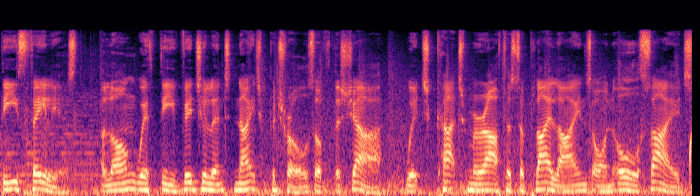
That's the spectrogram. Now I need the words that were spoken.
These failures, along with the vigilant night patrols of the Shah, which cut Maratha supply lines on all sides,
